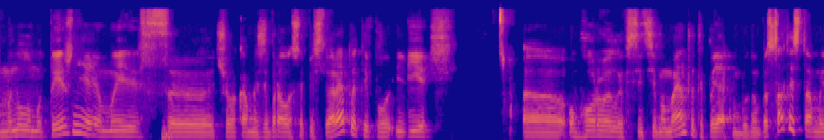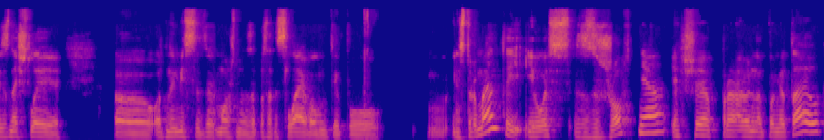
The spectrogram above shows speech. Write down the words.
минулому тижні ми з е, чуваками зібралися після репи, типу, і Е, обговорили всі ці моменти, типу, як ми будемо писатись. Там ми знайшли е, одне місце, де можна записатись лайвом, типу. Інструменти, і ось з жовтня, якщо я правильно пам'ятаю,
